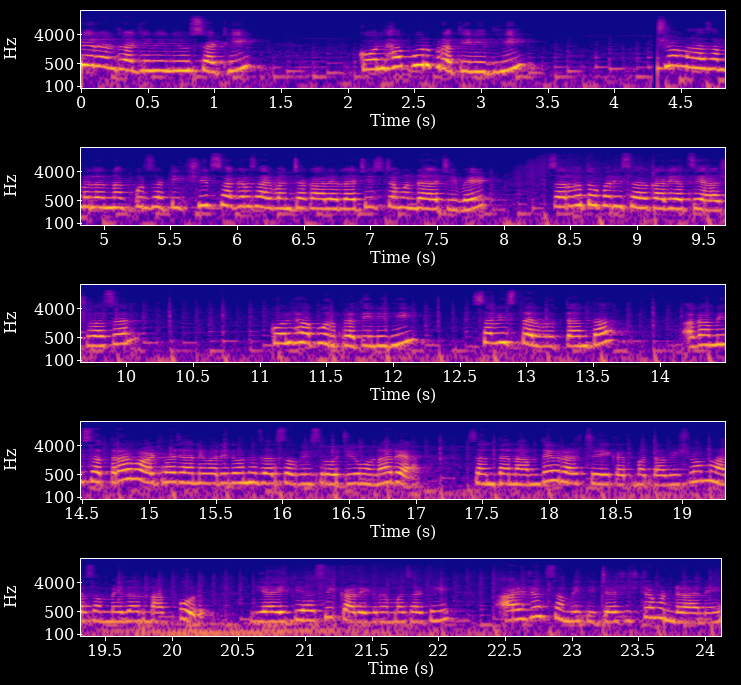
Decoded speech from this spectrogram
रागिनी न्यूजसाठी कोल्हापूर प्रतिनिधी विश्व महासंमेलन नागपूरसाठी क्षीरसागर साहेबांच्या कार्यालयाची शिष्टमंडळाची भेट. सर्वतोपरी सहकार्याचे आश्वासन. कोल्हापूर प्रतिनिधी सविस्तर वृत्तांत. आगामी सतरा व अठरा जानेवारी दोन हजार सव्वीस रोजी होणाऱ्या संत नामदेव राष्ट्रीय एकात्मता विश्व महासंमेलन नागपूर या ऐतिहासिक कार्यक्रमासाठी आयोजक समितीच्या शिष्टमंडळाने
